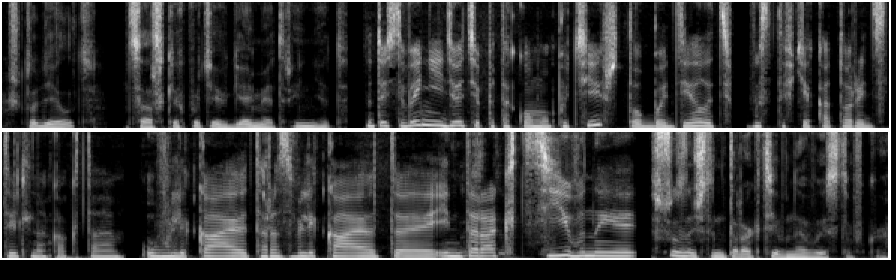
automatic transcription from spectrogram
Что делать? Царских путей в геометрии нет. Ну, то есть вы не идете по такому пути, чтобы делать выставки, которые действительно как-то увлекают, развлекают, э, интерактивные. Что значит интерактивная выставка?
